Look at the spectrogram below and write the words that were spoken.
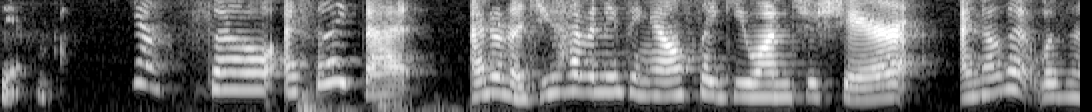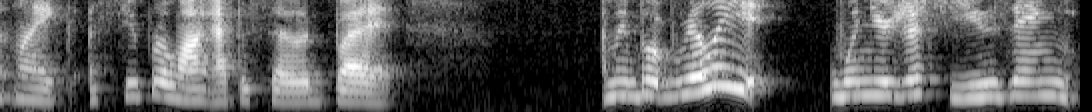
Yeah. Yeah. So I feel like that I don't know. Do you have anything else like you wanted to share? I know that wasn't like a super long episode, but I mean, but really when you're just using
